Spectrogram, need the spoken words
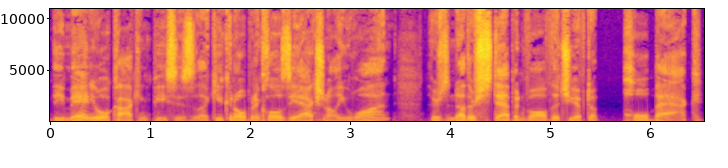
The manual cocking pieces, like you can open and close the action all you want. There's another step involved that you have to pull back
